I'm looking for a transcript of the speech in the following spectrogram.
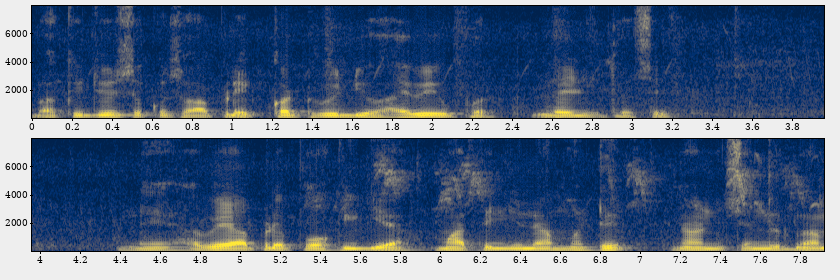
બાકી જોઈ શકો છો આપણે કટ વીડિયો હાઈવે ઉપર લઈ લીધો છે. અને હવે આપણે પહોંચી ગયા માતાજીના મઢે, નાની ચંદ્ર ગામ.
